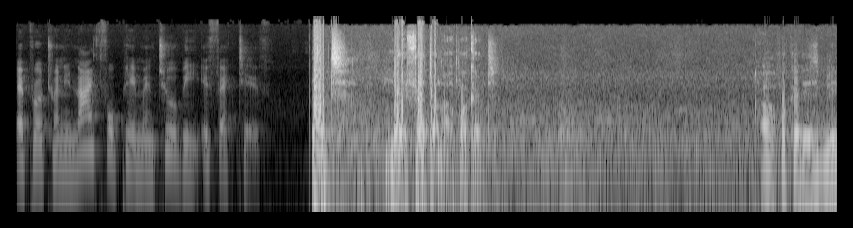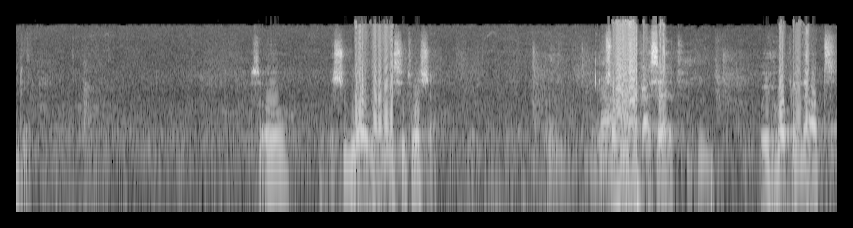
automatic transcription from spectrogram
April 29th, for payment to be effective. What the effect on our pocket? Our pocket is bleeding. So it should be a win-win situation. So, like I said, we're hoping that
